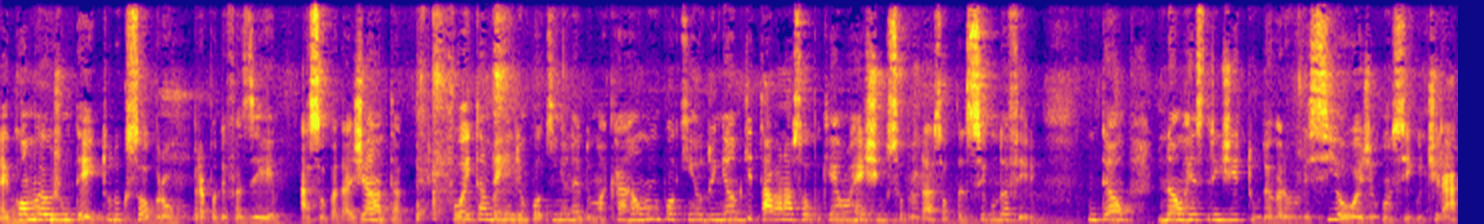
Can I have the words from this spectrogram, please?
Aí, como eu juntei tudo que sobrou para poder fazer a sopa da janta, foi também ali um pouquinho, né, do macarrão e um pouquinho do inhame que tava na sopa, que é um restinho que sobrou da sopa de segunda-feira. Então, não restringi tudo. Agora eu vou ver se hoje eu consigo tirar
